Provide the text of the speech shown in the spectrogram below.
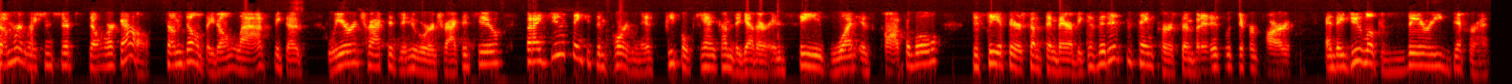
some relationships don't work out. Some don't. They don't last because we are attracted to who we're attracted to. But I do think it's important if people can come together and see what is possible to see if there's something there because it is the same person, but it is with different parts and they do look very different.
